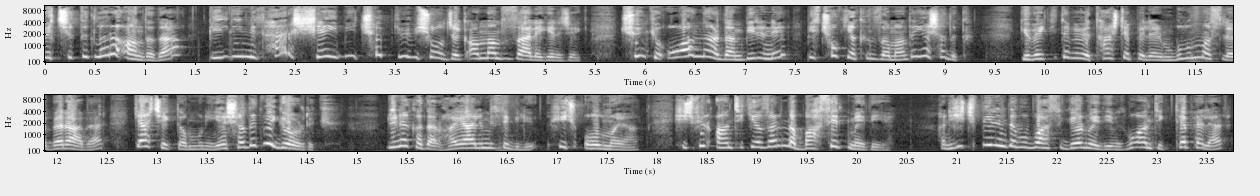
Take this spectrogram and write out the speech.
ve çıktıkları anda da bildiğimiz her şey bir çöp gibi bir şey olacak, anlamsız hale gelecek. Çünkü o anlardan birini biz çok yakın zamanda yaşadık. Göbekli Tepe ve Taştepe'lerin bulunmasıyla beraber gerçekten bunu yaşadık ve gördük. Düne kadar hayalimizde bile hiç olmayan, hiçbir antik yazarın da bahsetmediği, hani hiçbirinde bu bahsi görmediğimiz bu antik tepeler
